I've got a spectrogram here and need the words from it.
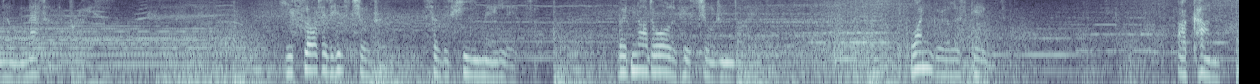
no matter the price. He slaughtered his children so that he may live. But not all of his children died. One girl escaped. Ascara.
